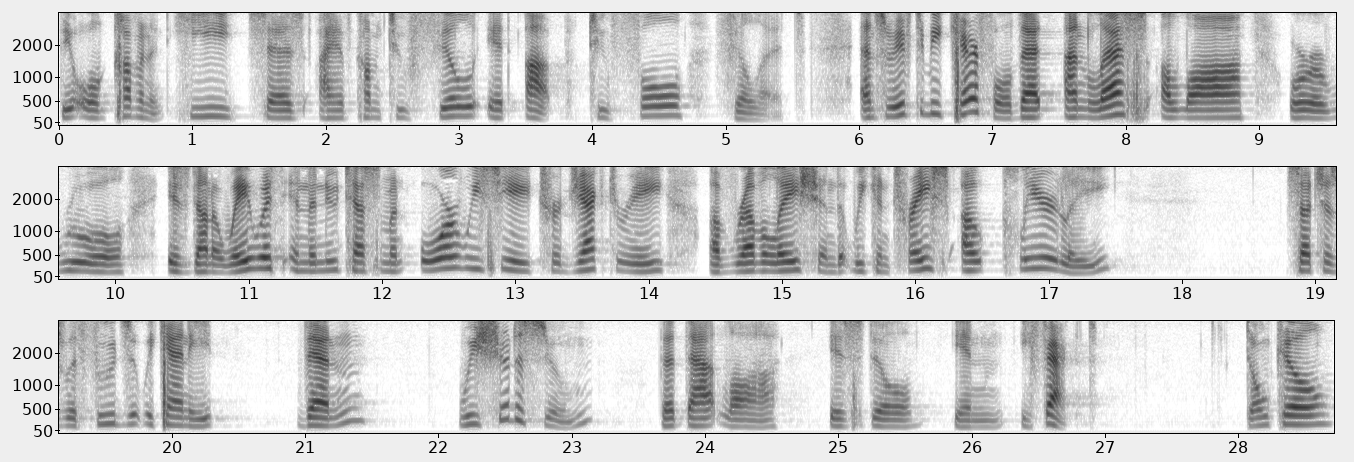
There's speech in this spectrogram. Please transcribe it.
the Old Covenant, He says, I have come to fill it up, to fulfill it. And so we have to be careful that unless a law or a rule is done away with in the New Testament, or we see a trajectory of revelation that we can trace out clearly, such as with foods that we can't eat, then we should assume that that law is still in effect. Don't kill,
